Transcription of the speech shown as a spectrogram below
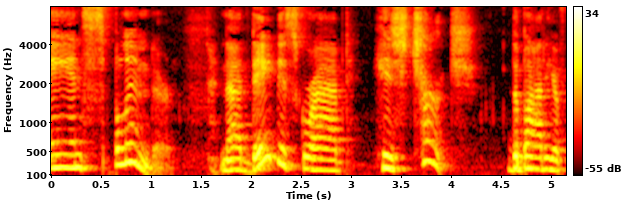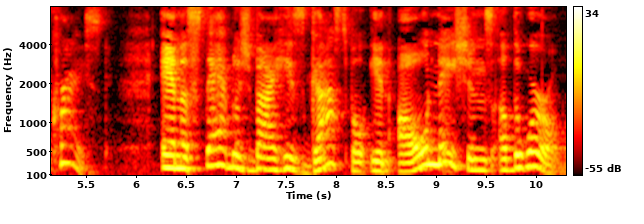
and splendor. Now, they described his church, the body of Christ, and established by his gospel in all nations of the world.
